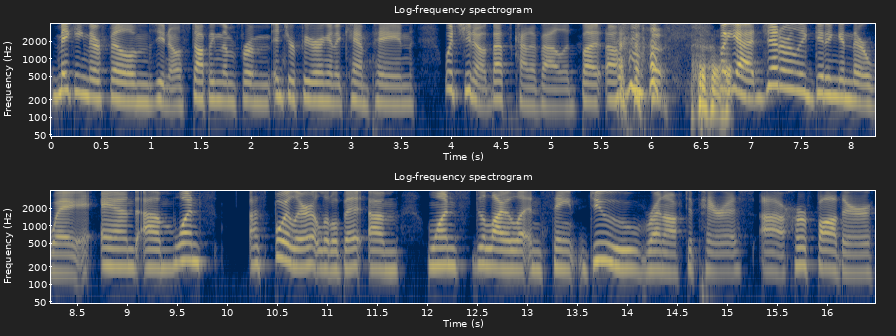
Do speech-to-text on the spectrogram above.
making their films. You know, stopping them from interfering in a campaign. Which you know that's kind of valid. But um. but yeah, generally getting in their way. And um, once a spoiler, a little bit. Um, once Delilah and Saint do run off to Paris, uh, her father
